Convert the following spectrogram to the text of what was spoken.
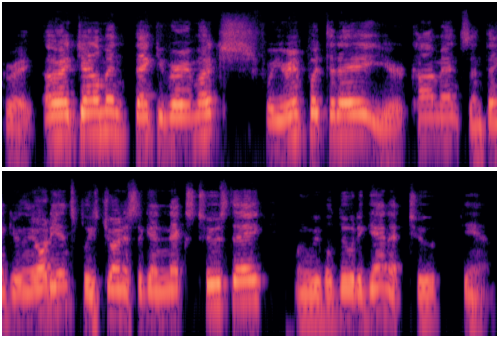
great. All right, gentlemen, thank you very much for your input today, your comments, and thank you in the audience. Please join us again next Tuesday when we will do it again at 2 p.m.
